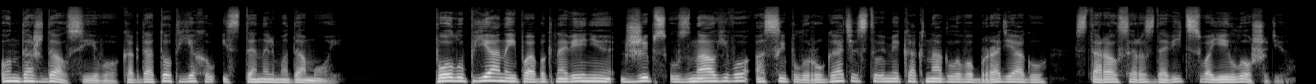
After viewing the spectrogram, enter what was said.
он дождался его, когда тот ехал из Теннельма домой. Полупьяный по обыкновению, Джипс узнал его, осыпал ругательствами, как наглого бродягу, старался раздавить своей лошадью.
